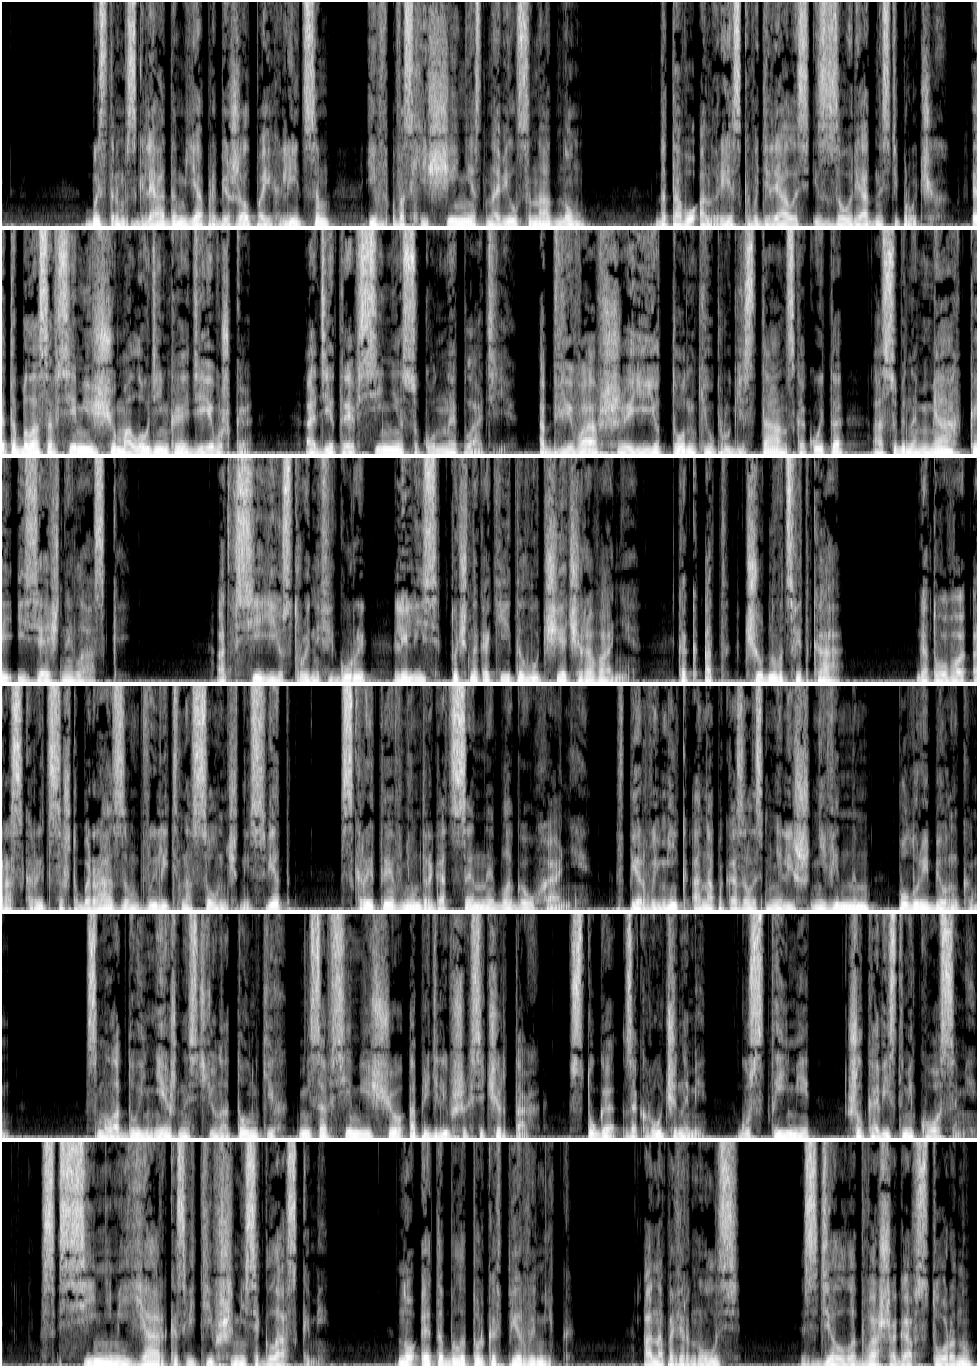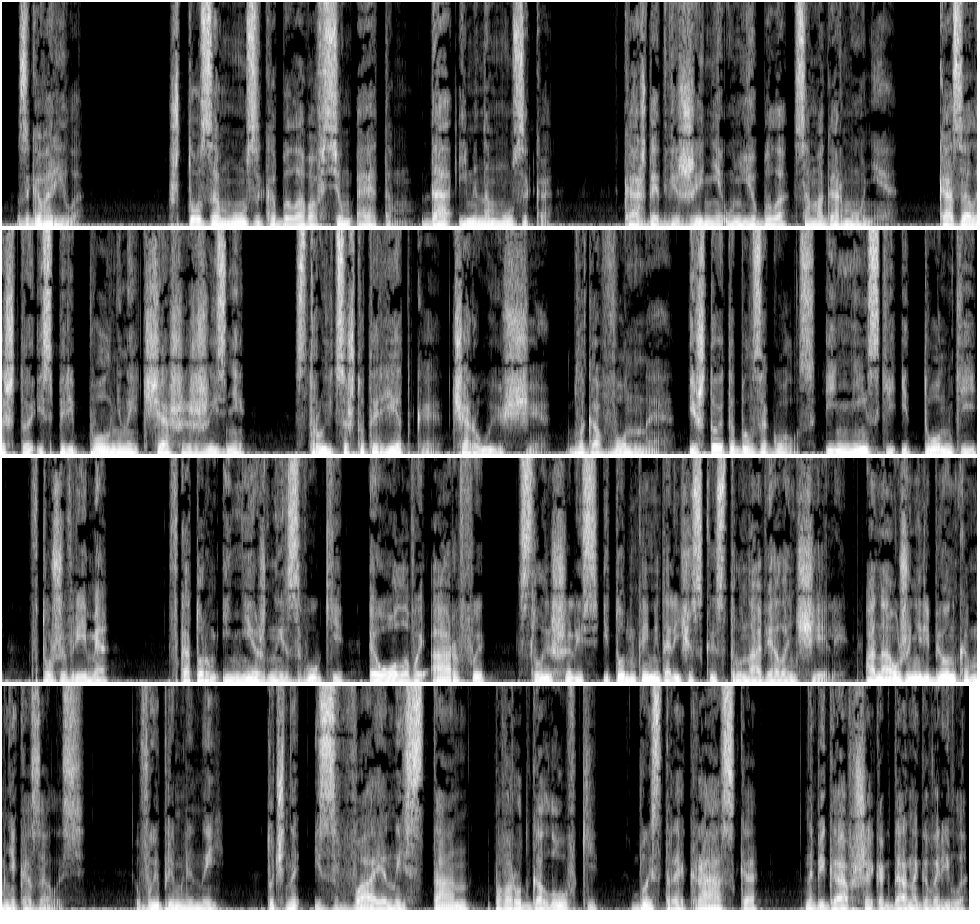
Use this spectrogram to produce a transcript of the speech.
Быстрым взглядом я пробежал по их лицам и в восхищении остановился на одном. До того оно резко выделялось из заурядности прочих. Это была совсем еще молоденькая девушка, одетая в синее суконное платье, обвивавшее ее тонкий упругий стан с какой-то особенно мягкой, изящной лаской. От всей ее стройной фигуры лились точно какие-то лучи очарования, как от чудного цветка, готового раскрыться, чтобы разом вылить на солнечный свет скрытое в нем драгоценное благоухание. В первый миг она показалась мне лишь невинным полуребенком, с молодой нежностью на тонких, не совсем еще определившихся чертах, с туго закрученными, густыми, шелковистыми косами, с синими ярко светившимися глазками. Но это было только в первый миг. Она повернулась, сделала два шага в сторону, заговорила. Что за музыка была во всем этом? Да, именно музыка. Каждое движение у нее было сама гармония. Казалось, что из переполненной чаши жизни струится что-то редкое, чарующее, благовонное. И что это был за голос? И низкий, и тонкий в то же время, в котором и нежные звуки эоловой арфы слышались, и тонкая металлическая струна виолончели. Она уже не ребенком мне казалась. Выпрямленный, точно изваянный стан, поворот головки, быстрая краска, набегавшая, когда она говорила,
